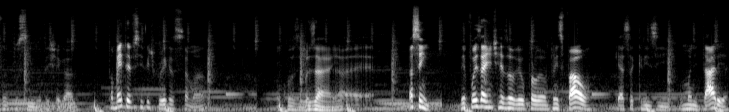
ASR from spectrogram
foi possível ter chegado. Também teve Circuit Breaker essa semana. Inclusive. Pois é. É, Assim, depois da gente resolver o problema principal, que é essa crise humanitária,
